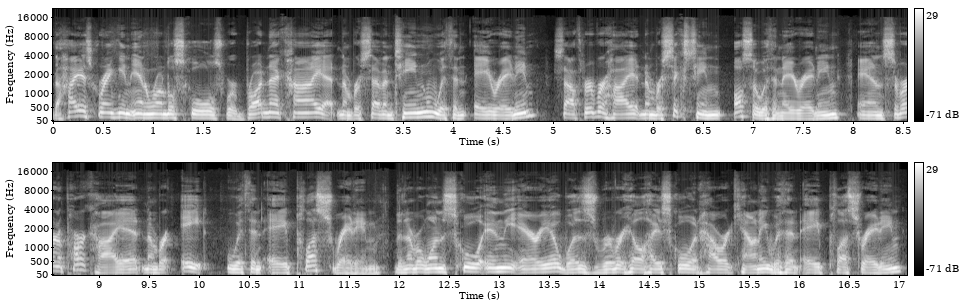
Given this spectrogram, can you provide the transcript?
The highest ranking Anne Arundel schools were Broadneck High at number 17 with an A rating, South River High at number 16 also with an A rating, and Severna Park High at number 8 with an A plus rating. The number one school in the area was River Hill High School in Howard County with an A plus rating,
